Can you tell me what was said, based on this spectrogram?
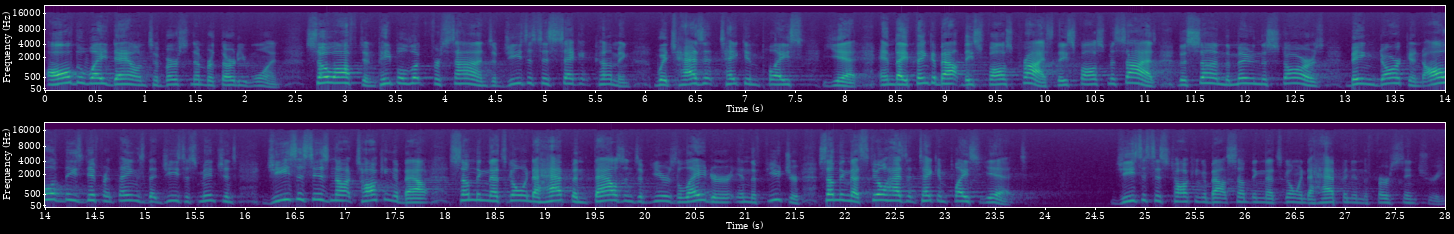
all the way down to verse number 31. So often, people look for signs of Jesus' second coming, which hasn't taken place yet. And they think about these false Christs, these false messiahs, the sun, the moon, the stars being darkened, all of these different things that Jesus mentions. Jesus is not talking about something that's going to happen thousands of years later in the future, something that still hasn't taken place yet. Jesus is talking about something that's going to happen in the first century,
